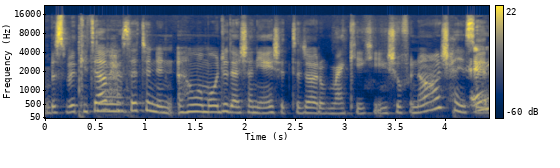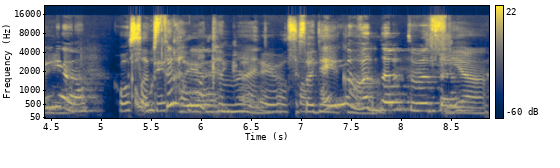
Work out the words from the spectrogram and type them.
بس بالكتاب مم. حسيت إنه هو موجود عشان يعيش التجارب مع كيكي. يشوف إنه إيش حيصير هنا أيوه. هو صديقها هو يعني كمان. أيوة. صديقها أيوه بالضبط بالضبط. yeah.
